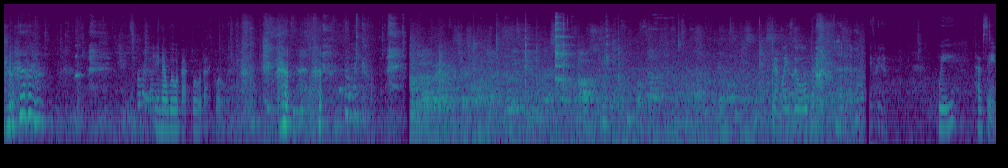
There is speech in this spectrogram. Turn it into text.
Okay, now wheel it back, wheel it back, wheel it back. Don't waste the water. we have seen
